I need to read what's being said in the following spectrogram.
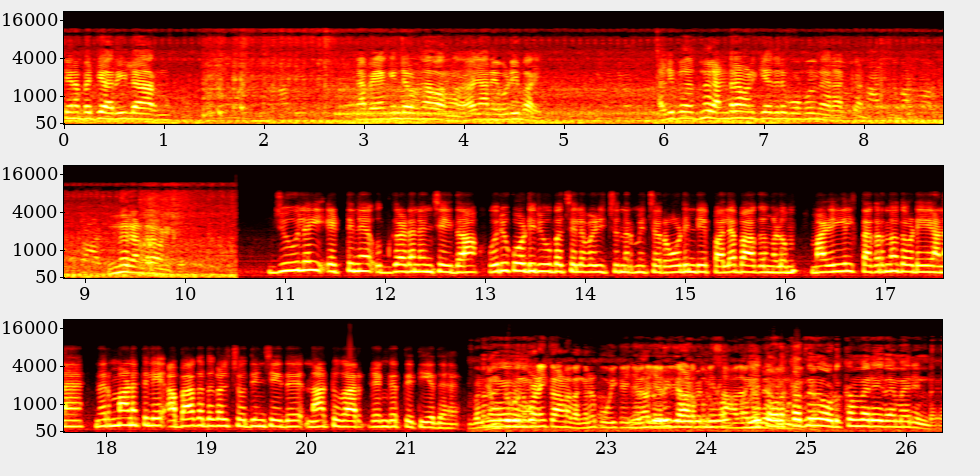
ഇതിനെ പറ്റി അറിയില്ലായിരുന്നു. ഞാൻ ബാങ്കിന്റെ അവിടെ നിന്നാണ് പറഞ്ഞത്. അത് ഞാൻ എവിടെയും പറയും. അതിപ്പോ ഇന്ന് രണ്ടര മണിക്ക് അതിൽ പോകുമ്പോൾ നേരാക്കാണ്. ഇന്ന് രണ്ടര മണിക്ക്. ജൂലൈ എട്ടിന് ഉദ്ഘാടനം ചെയ്ത ഒരു കോടി രൂപ ചെലവഴിച്ചു നിർമ്മിച്ച റോഡിന്റെ പല ഭാഗങ്ങളും മഴയിൽ തകർന്നതോടെയാണ് നിർമ്മാണത്തിലെ അപാകതകൾ ചോദ്യം ചെയ്ത് നാട്ടുകാർ രംഗത്തെത്തിയത്. പണി കാണാതെ അങ്ങനെ പോയി കഴിഞ്ഞാൽ തുടക്കത്തിൽ ഒടുക്കം വരെ ഇതേമാതിരി ഉണ്ട്.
